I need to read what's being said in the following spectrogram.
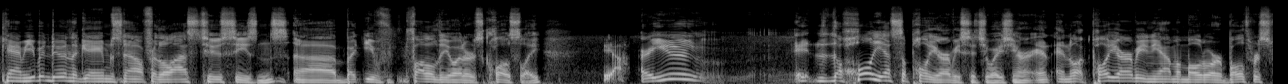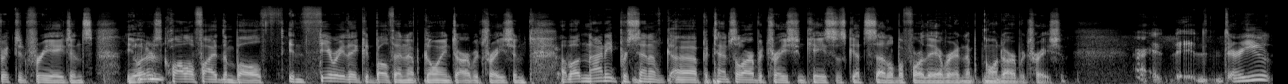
Cam, you've been doing the games now for the last two seasons, uh, but you've followed the Oilers closely. Yeah. Are you it, the whole Jesse Puljujärvi situation here? And, and look, Puljujärvi and Yamamoto are both restricted free agents. The Oilers qualified them both. In theory, they could both end up going to arbitration. About ninety percent of uh, potential arbitration cases get settled before they ever end up going to arbitration. Are, are you?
